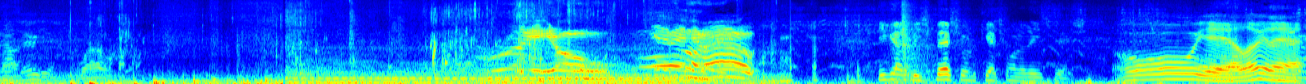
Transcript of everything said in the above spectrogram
not there yet. Wow. You got to be special to catch one of these fish. Oh yeah, look at that.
